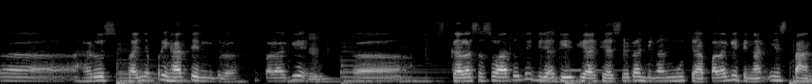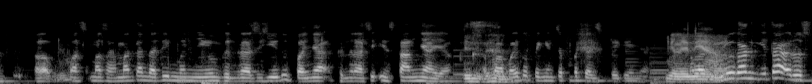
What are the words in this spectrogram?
uh, harus banyak prihatin gitu loh. Apalagi hmm. uh, segala sesuatu itu tidak di, di, dihasilkan dengan mudah apalagi dengan instan. Kalau Mas, Mas Ahmad kan tadi menyinggung generasi itu banyak generasi instannya ya. Apa apa itu pengen cepet dan sebagainya. Kalau dulu kan kita harus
